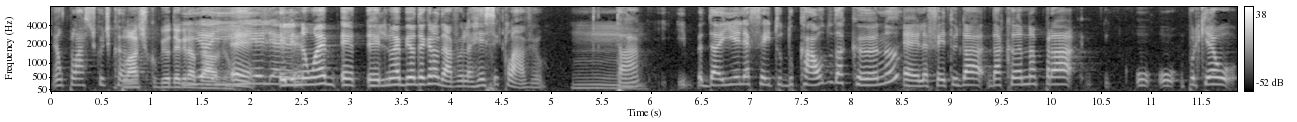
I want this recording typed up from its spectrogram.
É um plástico de cana. Plástico biodegradável. E É, aí- ele, ele é- não é, é- ele não é biodegradável, ele é reciclável, Hum. tá? E daí ele é feito do caldo da cana. É, ele é feito da, da cana para o, o- porque é o-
